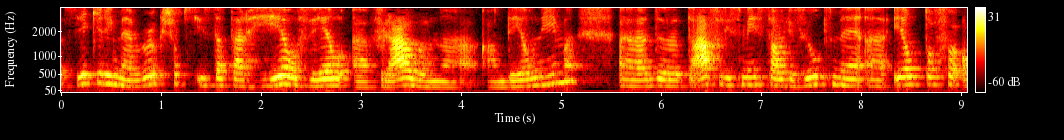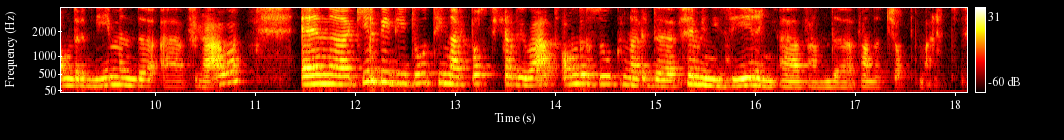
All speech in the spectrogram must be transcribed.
zeker in mijn workshops, is dat daar heel veel vrouwen aan deelnemen. de tafel is meestal gevuld met heel toffe, ondernemende vrouwen. En Kirby die doet in haar postgraduaat onderzoek naar de feminisering van de van de jobmarkt.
